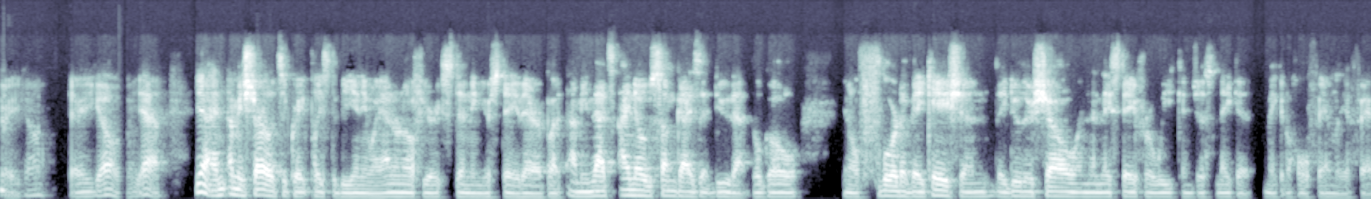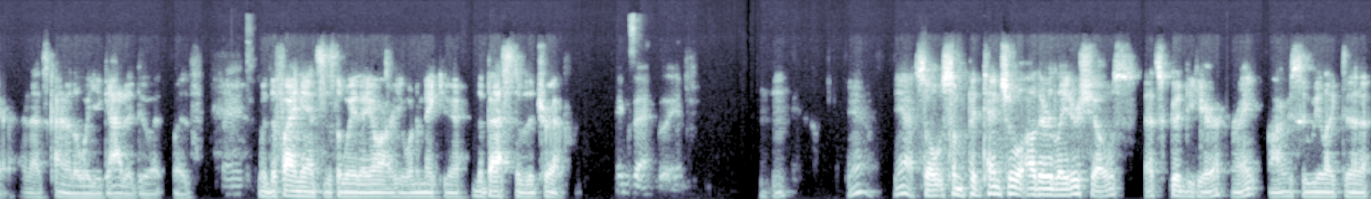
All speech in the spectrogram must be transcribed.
There you go. There you go. Yeah. Yeah, and I mean Charlotte's a great place to be anyway. I don't know if you're extending your stay there, but I mean that's I know some guys that do that. They'll go, you know, Florida vacation, they do their show and then they stay for a week and just make it make it a whole family affair. And that's kind of the way you got to do it with right. with the finances the way they are. You want to make you the best of the trip. Exactly. Mm-hmm. Yeah, yeah. So some potential other later shows. That's good to hear, right? Obviously, we like to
